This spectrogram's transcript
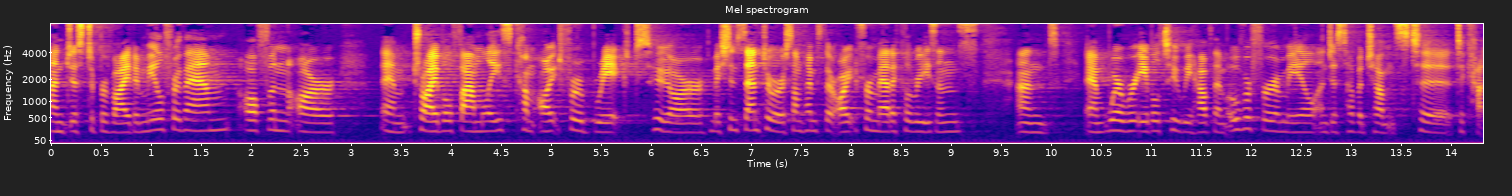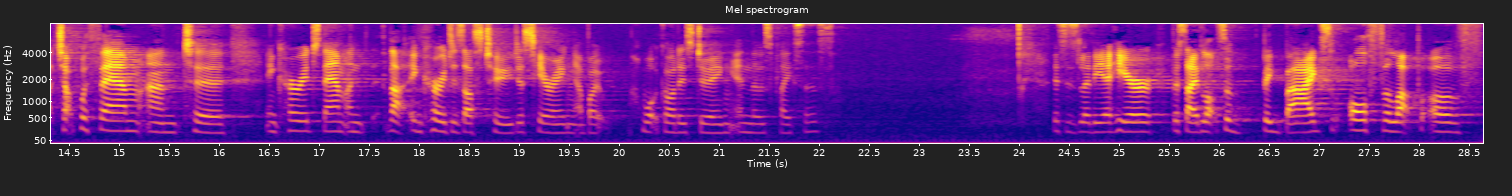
and just to provide a meal for them. Often our um, tribal families come out for a break to our mission centre, or sometimes they're out for medical reasons. And um, where we're able to, we have them over for a meal and just have a chance to, to catch up with them and to encourage them. And that encourages us too, just hearing about what God is doing in those places. This is Lydia here beside lots of big bags, all full up of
